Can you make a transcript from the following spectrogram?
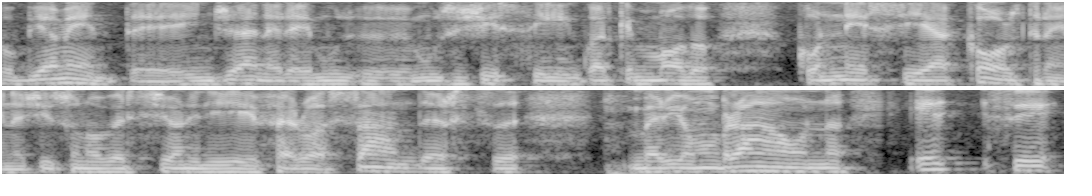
ovviamente, in genere eh, musicisti in qualche modo connessi a Coltrane, ci sono versioni di Pharoah Sanders, Marion Brown e se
